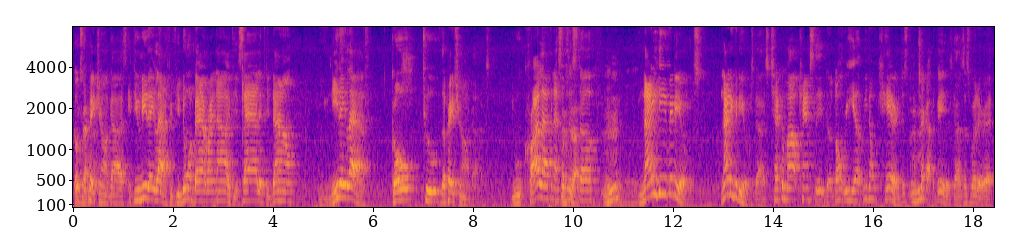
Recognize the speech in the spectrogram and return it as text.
Go We'll to the back out. Patreon, guys. If you need a laugh, if you're doing bad right now, if you're sad, if you're down, you need a laugh. Go to the Patreon, guys. You will cry laughing at some of this What's stuff. Mm-hmm. 90 videos. 90 videos, guys. Check them out. Cancel it. Don't re up. We don't care. Just Mm-hmm. check out the vids, guys. That's where they're at.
